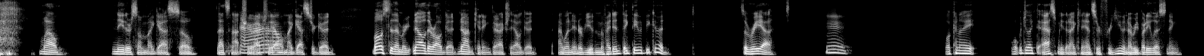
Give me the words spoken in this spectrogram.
well, neither some of my guests, so that's not true. Actually, all Oh. my guests are good. Most of them are no, they're all good. No, I'm kidding. They're actually all good. I wouldn't interview them if I didn't think they would be good. So Rhea, Mm. what can I what would you like to ask me that I can answer for you and everybody listening?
